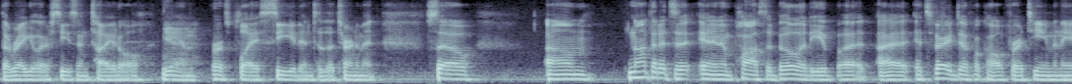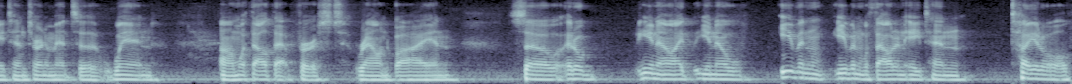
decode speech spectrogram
the regular season title yeah. and first place seed into the tournament. So, um, not that it's a, an impossibility, but uh, it's very difficult for a team in the A10 tournament to win um, without that first round bye. And so it'll, you know, I, you know, even even without an A10 title,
